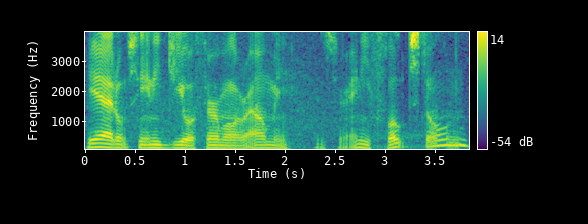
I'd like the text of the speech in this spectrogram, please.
Yeah, I don't see any geothermal around me. Is there any floatstone?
